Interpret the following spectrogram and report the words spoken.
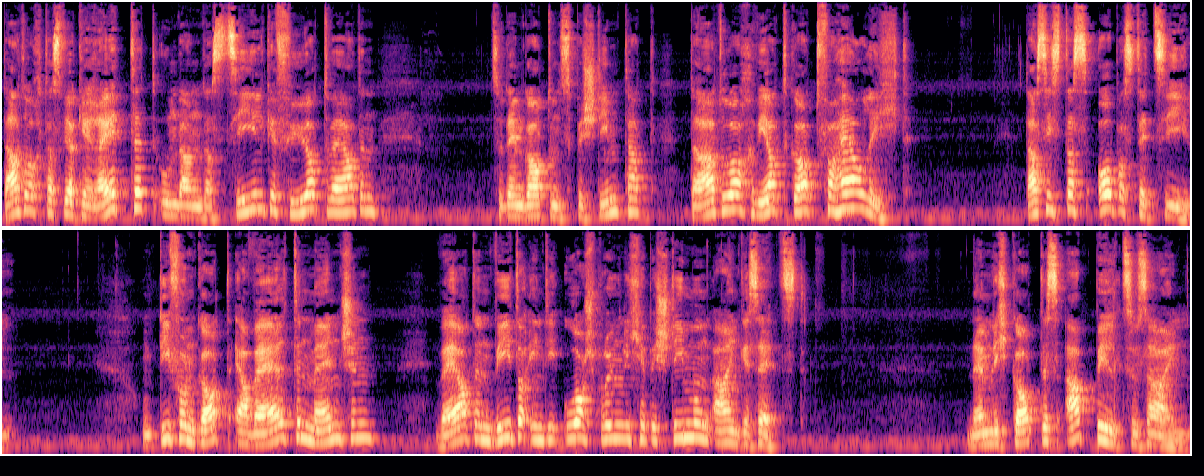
dadurch, dass wir gerettet und an das Ziel geführt werden, zu dem Gott uns bestimmt hat, dadurch wird Gott verherrlicht. Das ist das oberste Ziel. Und die von Gott erwählten Menschen werden wieder in die ursprüngliche Bestimmung eingesetzt, nämlich Gottes Abbild zu sein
